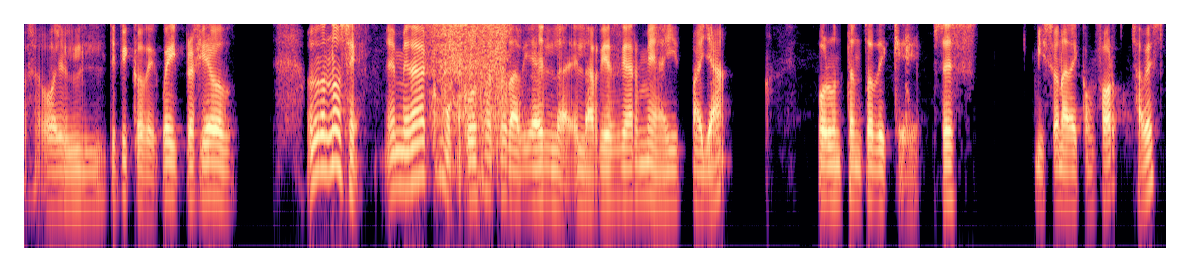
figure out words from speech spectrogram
O, sea, o el típico de, güey, prefiero, no sé, eh, me da como cosa todavía el, el arriesgarme a ir para allá por un tanto de que pues, es mi zona de confort, ¿sabes?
